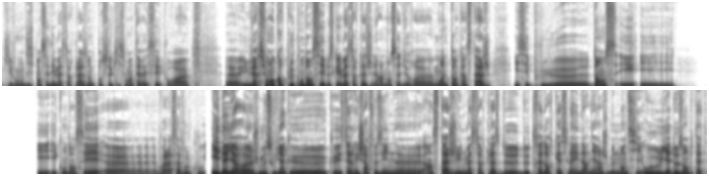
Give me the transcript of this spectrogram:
qui vont dispenser des masterclass. Donc pour ceux qui sont intéressés pour euh, une version encore plus condensée, parce que les masterclass, généralement, ça dure euh, moins de temps qu'un stage et c'est plus euh, dense et, condensé. voilà, ça vaut le coup. Et d'ailleurs, je me souviens que, Estelle Richard faisait un stage et une masterclass de, de trait d'orchestre l'année dernière. Je me demande si, ou il y a deux ans peut-être.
